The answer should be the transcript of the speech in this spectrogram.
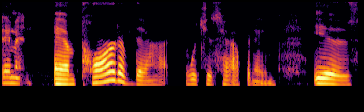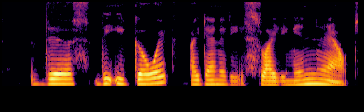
Amen. And part of that, which is happening, is this the egoic identity sliding in and out,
